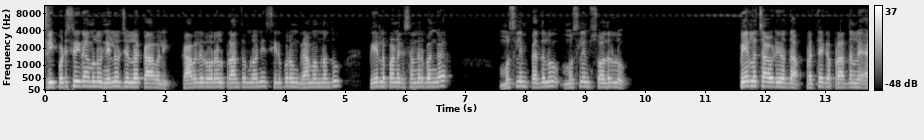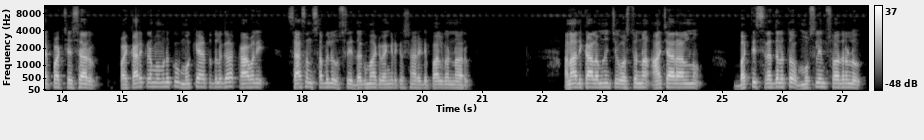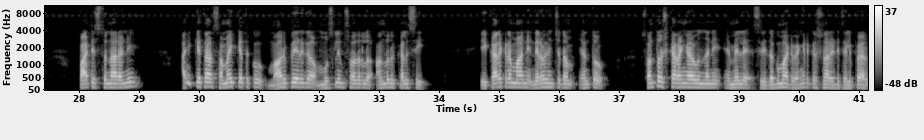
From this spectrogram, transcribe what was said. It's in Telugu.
శ్రీ పొట్టి శ్రీరాములు నెల్లూరు జిల్లా కావలి కావలి రూరల్ ప్రాంతంలోని సిరిపురం గ్రామం నందు పీర్ల పండుగ సందర్భంగా ముస్లిం పెద్దలు ముస్లిం సోదరులు పీర్ల చావడి వద్ద ప్రత్యేక ప్రార్థనలు ఏర్పాటు చేశారు. పై కార్యక్రమమునకు ముఖ్య అతిథులుగా కావలి శాసనసభ్యులు శ్రీ దగ్గుమాటి వెంకటకృష్ణారెడ్డి పాల్గొన్నారు. అనాది కాలం నుంచి వస్తున్న ఆచారాలను భక్తి శ్రద్ధలతో ముస్లిం సోదరులు పాటిస్తున్నారని ఐక్యత సమైక్యతకు మారుపేరుగా ముస్లిం సోదరులు అందరూ కలిసి ఈ కార్యక్రమాన్ని నిర్వహించడం ఎంతో సంతోషకరంగా ఉందని ఎమ్మెల్యే శ్రీ దగ్గుమాటి వెంకటకృష్ణారెడ్డి తెలిపారు.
